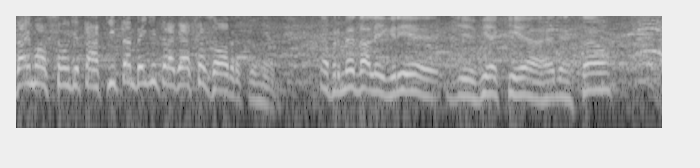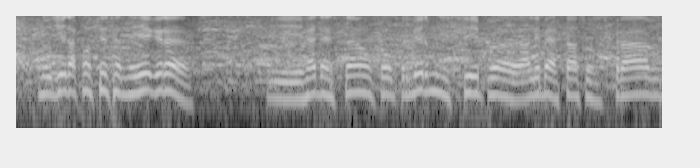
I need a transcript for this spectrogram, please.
da emoção de estar aqui e também de entregar essas obras, senhor. É, primeiro da alegria de vir aqui a Redenção, no dia da consciência negra, e Redenção foi o primeiro município a libertar seus escravos,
